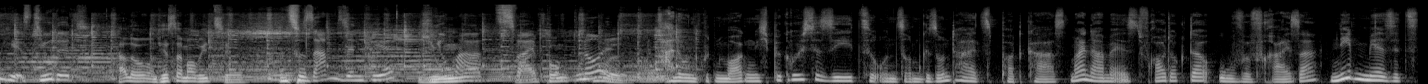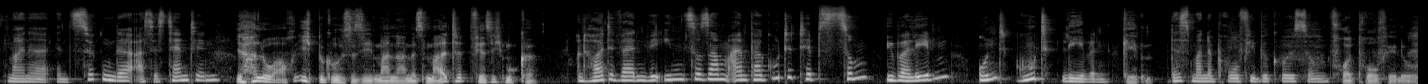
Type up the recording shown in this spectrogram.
Hallo, hier ist Judith. Hallo, und hier ist der Maurizio. Und zusammen sind wir Juma 2.0. Hallo und guten Morgen. Ich begrüße Sie zu unserem Gesundheitspodcast. Mein Name ist Frau Dr. Uwe Freiser. Neben mir sitzt meine entzückende Assistentin. Ja, hallo, auch ich begrüße Sie. Mein Name ist Malte Pfirsichmucke. Und heute werden wir Ihnen zusammen ein paar gute Tipps zum Überleben und gut leben. Geben. Das ist meine Profi-Begrüßung. Voll Profi, du.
